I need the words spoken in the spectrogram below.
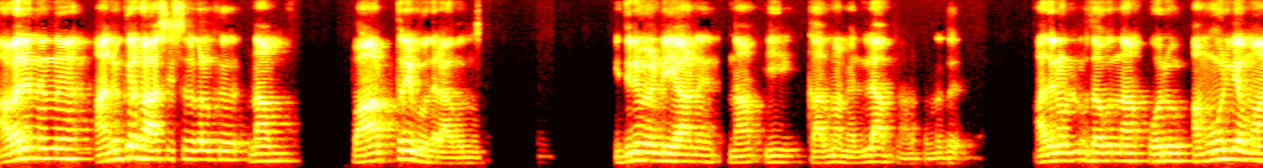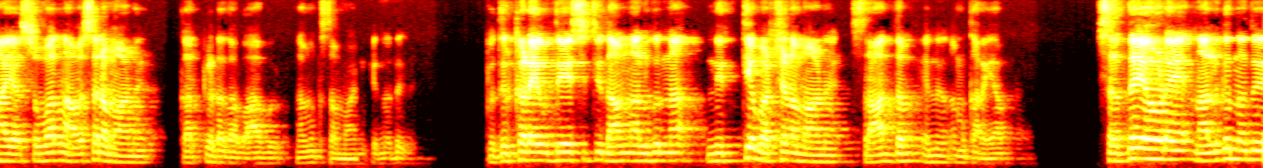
അവരിൽ നിന്ന് അനുഗ്രഹാശിസുകൾക്ക് നാം പാത്രീഭൂതരാകുന്നു. ഇതിനു വേണ്ടിയാണ് നാം ഈ കർമ്മമെല്ലാം നടത്തുന്നത്. അതിനുതകുന്ന ഒരു അമൂല്യമായ സുവർണ അവസരമാണ് കർക്കിടക വാവ് നമുക്ക് സമ്മാനിക്കുന്നത്. പിതൃക്കളെ ഉദ്ദേശിച്ച് നാം നൽകുന്ന നിത്യഭക്ഷണമാണ് ശ്രാദ്ധം എന്ന് നമുക്കറിയാം. ശ്രദ്ധയോടെ നൽകുന്നത്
